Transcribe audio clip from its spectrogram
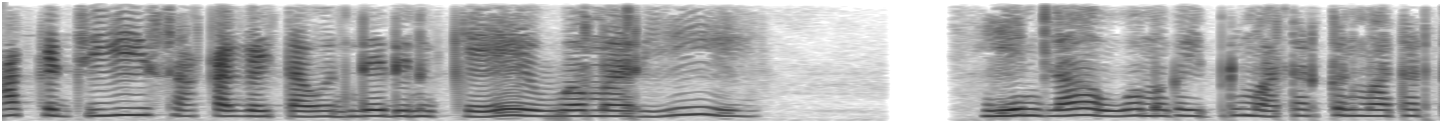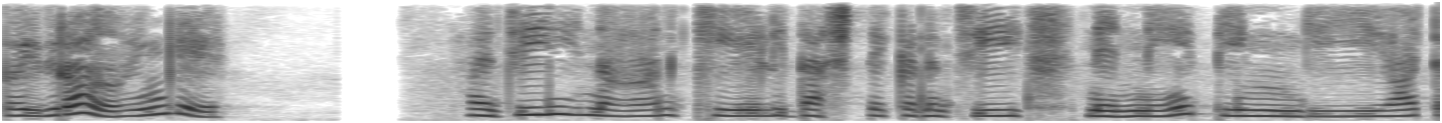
ಯಾಕಜ್ಜಿ ಸಾಕಾಗೈತಾ ಒಂದೇ ದಿನಕ್ಕೆ ಹೂವು ಮಾರಿ? ಏನ್ಲ ಹೂವ ಮಗ ಇಬ್ರು ಮಾತಾಡ್ಕೊಂಡು ಮಾತಾಡ್ತಾ ಇದ್ದೀರಾ ಹೆಂಗೆ? ಅಜ್ಜಿ, ನಾನು ಕೇಳಿದ್ದಷ್ಟೇ ಕಣಜ್ಜಿ. ನೆನ್ನೆ ತಿಂಡಿ, ಆಟ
